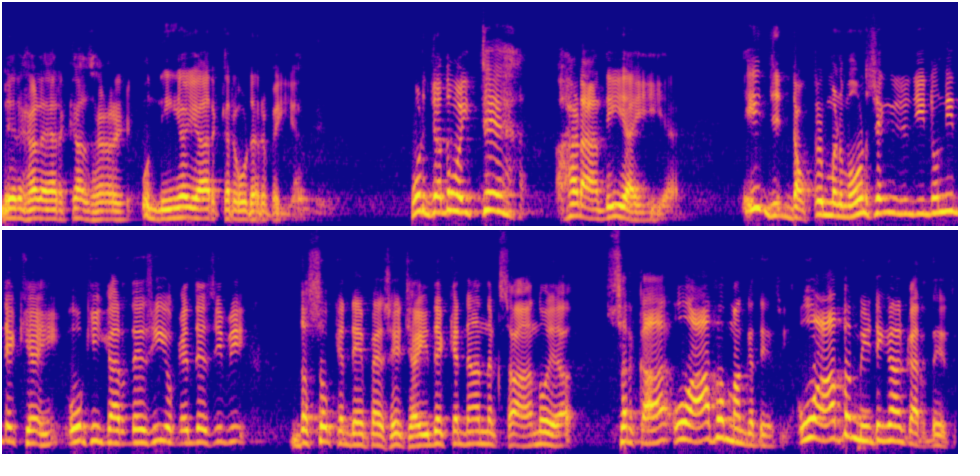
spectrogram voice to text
ਮੇਰੇ ਖਿਆਲ ਐਰਕਾ 19000 ਕਰੋੜ ਰੁਪਈਆ। ਹੁਣ ਜਦੋਂ ਇੱਥੇ ਹੜਾਂ ਦੀ ਆਈ ਆ ਇਹ ਜ- ਡਾਕਟਰ ਮਨਮੋਹਨ ਸਿੰਘ ਜੀ ਨੂੰ ਨਹੀਂ ਦੇਖਿਆ ਸੀ ਉਹ ਕੀ ਕਰਦੇ ਸੀ? ਉਹ ਕਹਿੰਦੇ ਸੀ ਵੀ ਦੱਸੋ ਕਿੰਨੇ ਪੈਸੇ ਚਾਹੀਦੇ, ਕਿੰਨਾ ਨੁਕਸਾਨ ਹੋਇਆ। ਸਰਕਾਰ, ਉਹ ਆਪ ਮੰਗਦੇ ਸੀ। ਉਹ ਆਪ ਮੀਟਿੰਗਾਂ ਕਰਦੇ ਸੀ।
